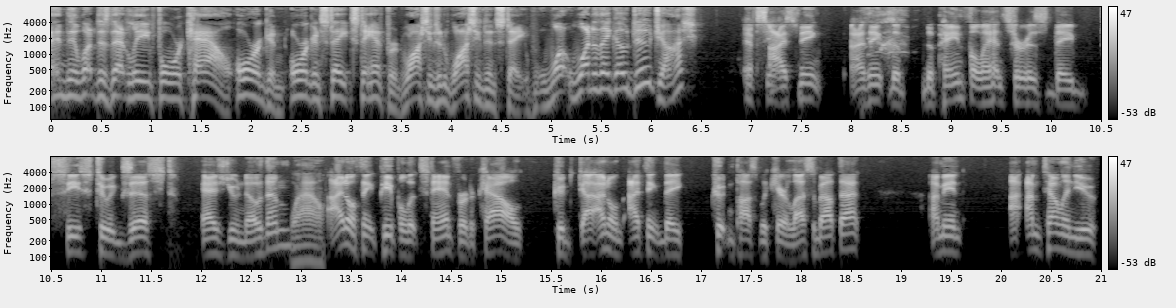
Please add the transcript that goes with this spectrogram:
And then what does that leave for Cal, Oregon, Oregon State, Stanford, Washington, Washington State? What what do they go do, Josh? FCS. I think I think the the painful answer is they cease to exist as you know them. Wow. I don't think people at Stanford or Cal could. I don't. I think they couldn't possibly care less about that. I mean, I, I'm telling you,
